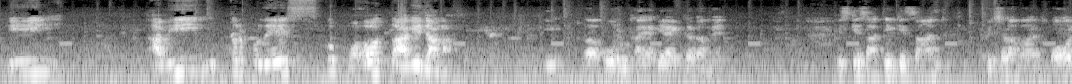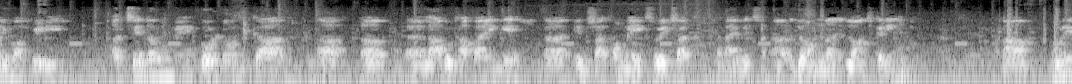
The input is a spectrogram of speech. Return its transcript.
कि अभी उत्तर प्रदेश को बहुत आगे जाना। है और उठाया गया एक कदम है। इसके साथ ही किसान, पिछड़ा वर्ग और युवा पीढ़ी अच्छे दरों में गोल्ड लोन का लाभ उठा पाएँगे। इन शाखाओं में 101 शाखाएँ जो हमने लॉन्च करी हैं। पूरे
